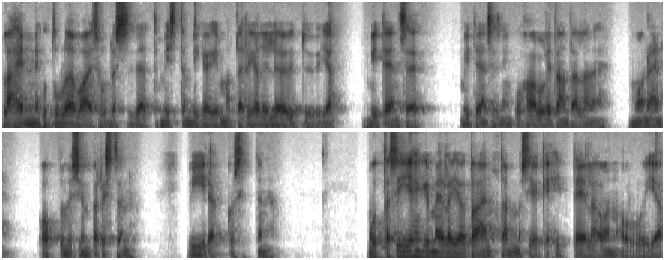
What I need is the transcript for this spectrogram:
lähinnä niin kuin tulevaisuudessa sitä, että mistä mikäkin materiaali löytyy ja miten se, miten se niin kuin hallitaan tällainen monen oppimisympäristön viidakko sitten. Mutta siihenkin meillä jotain tämmöisiä kehitteillä on ollut ja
